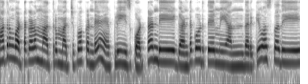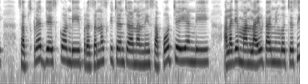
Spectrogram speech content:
మాత్రం కొట్టడం మాత్రం మర్చిపోకండి. ప్లీజ్ కొట్టండి. గంట కొడితే మీ అందరికీ వస్తుంది. సబ్స్క్రైబ్ చేసుకోండి. ప్రసన్నస్ కిచెన్ ఛానల్ని సపోర్ట్ చేయండి. అలాగే మన లైవ్ టైమింగ్ వచ్చేసి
